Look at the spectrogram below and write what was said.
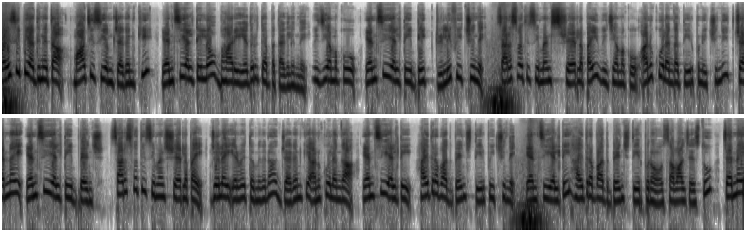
వైసీపీ అధినేత మాజీ సీఎం జగన్కి ఎన్సీఎల్టీలో భారీ ఎదురు దెబ్బ తగిలింది. విజయమ్మకు ఎన్సీఎల్టీ బిగ్ రిలీఫ్ ఇచ్చింది. సరస్వతి సిమెంట్స్ షేర్లపై విజయమ్మకు అనుకూలంగా తీర్పునిచ్చింది Chennai NCLT bench. Saraswati cements షేర్లపై జూలై ఇరవై తొమ్మిదిన జగన్కి అనుకూలంగా ఎన్సీఎల్టీ హైదరాబాద్ బెంచ్ తీర్పు ఇచ్చింది ఎన్సీఎల్టీ హైదరాబాద్ బెంచ్ తీర్పును సవాల్ చేస్తూ చెన్నై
